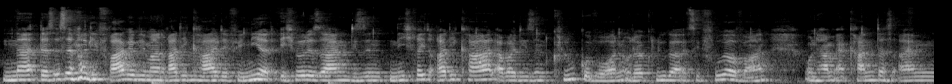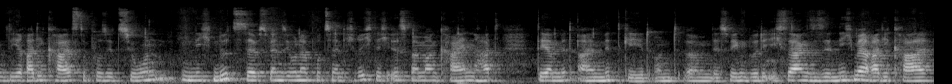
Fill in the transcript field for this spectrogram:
Na, das ist immer die Frage, wie man radikal mhm. definiert. Ich würde sagen, die sind nicht radikal, aber die sind klug geworden oder klüger, als sie früher waren und haben erkannt, dass einem die radikalste Position nicht nützt, selbst wenn sie hundertprozentig richtig ist, wenn man keinen hat, der mit einem mitgeht. Und ähm, deswegen würde ich sagen, sie sind nicht mehr radikal.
